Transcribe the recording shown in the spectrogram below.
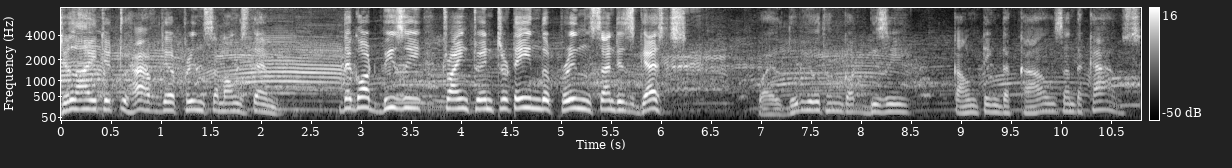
delighted to have their prince amongst them. They got busy trying to entertain the prince and his guests, while Duryodhan got busy counting the cows and the calves.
